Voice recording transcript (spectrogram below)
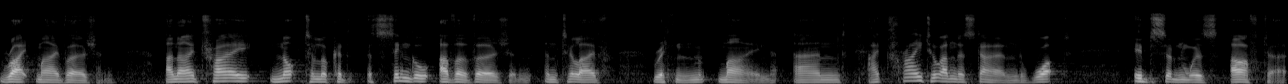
write my version. And I try not to look at a single other version until I've written mine. And I try to understand what Ibsen was after.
